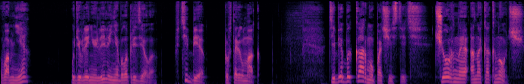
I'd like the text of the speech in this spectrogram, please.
«Во мне?» Удивлению Лили не было предела. «В тебе», — повторил маг. Тебе бы карму почистить. Черная она как ночь.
